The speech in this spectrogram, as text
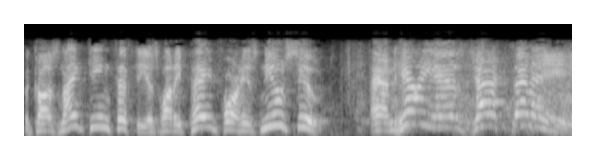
Because 1950 is what he paid for his new suit. And here he is, Jack Benny.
